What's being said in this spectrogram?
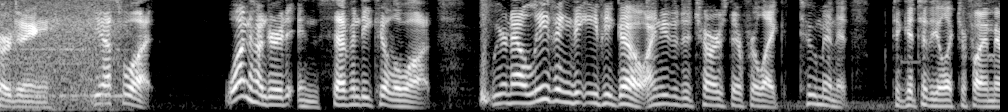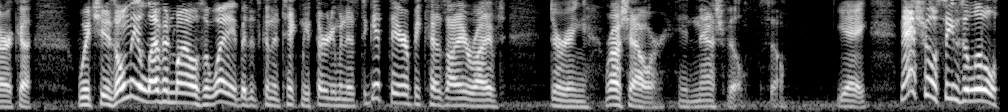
Charging, guess what? 170 kilowatts. We are now leaving the EVgo. I needed to charge there for like two minutes to get to the Electrify America, which is only 11 miles away, but it's going to take me 30 minutes to get there because I arrived during rush hour in Nashville. So, yay. Nashville seems a little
